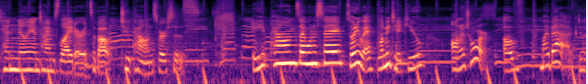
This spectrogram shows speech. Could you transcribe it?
10 million times lighter. It's about two pounds versus eight pounds, I wanna say. So anyway, let me take you on a tour of my bag. Da,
